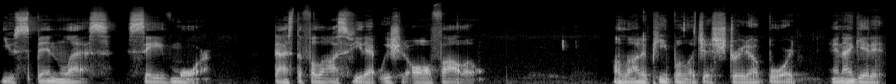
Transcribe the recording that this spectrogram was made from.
you spend less, save more. That's the philosophy that we should all follow. A lot of people are just straight up bored, and I get it.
